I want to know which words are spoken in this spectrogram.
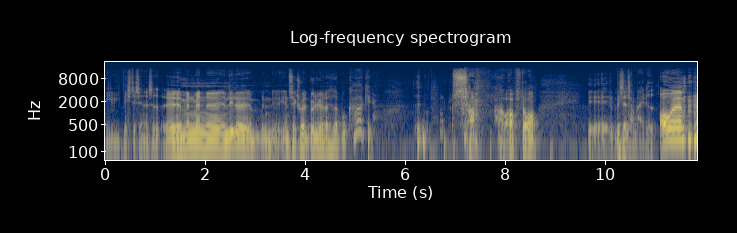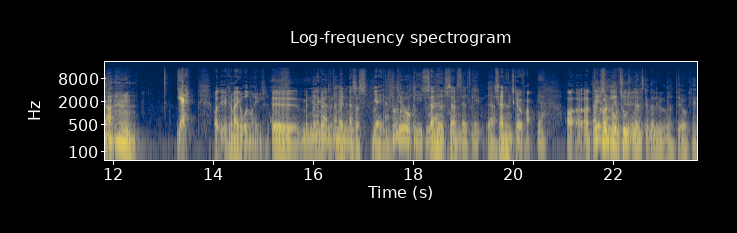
i, i vidste sendetid, øh, men, men øh, en lille, en, en seksuel bølge, der hedder Bukake, som opstår øh, ved selv samme lejlighed. Og øh, Ja. Ja, og jeg kan da ikke røde mig helt. Øh, men, Ja, det men, gør men, men, men altså, ja, ja. Det er jo okay, du Sandhed- er et sand- selskab. Ja. Sandheden skal jo frem. Ja. Og, og, og Der det er kun nogle lidt, tusind øh, mennesker, der lytter med. Det er okay.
